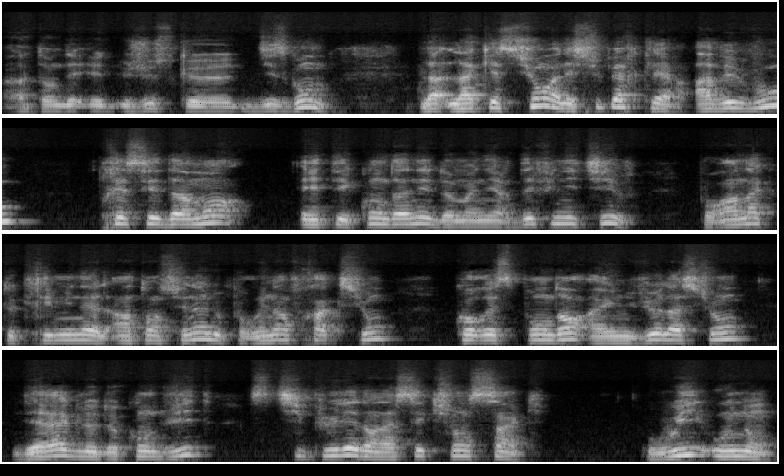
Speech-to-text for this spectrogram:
Attendez, juste 10 secondes. La, question, elle est super claire. Avez-vous précédemment été condamné de manière définitive pour un acte criminel intentionnel ou pour une infraction correspondant à une violation des règles de conduite stipulées dans la section 5 Oui ou non?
